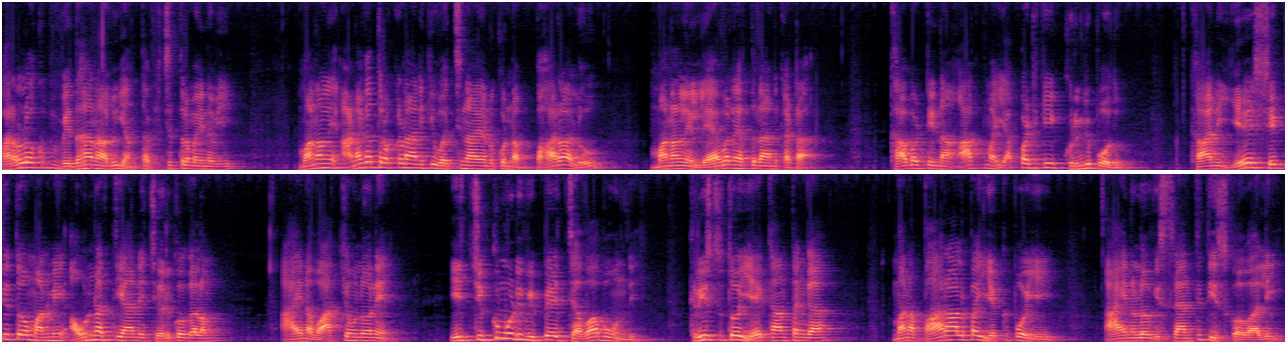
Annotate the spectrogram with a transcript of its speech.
పరలోకపు విధానాలు ఎంత విచిత్రమైనవి! మనల్ని అణగత్రొక్కడానికి వచ్చినాయనుకున్న భారాలు మనల్ని లేవనెత్తడానికట. కాబట్టి నా ఆత్మ ఎప్పటికీ కృంగిపోదు. కానీ ఏ శక్తితో మనం ఈ ఔన్నత్యాన్ని చేరుకోగలం? ఆయన వాక్యంలోనే ఈ చిక్కుముడి విప్పే జవాబు ఉంది. క్రీస్తుతో ఏకాంతంగా మన భారాలపై ఎక్కిపోయి ఆయనలో విశ్రాంతి తీసుకోవాలి.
